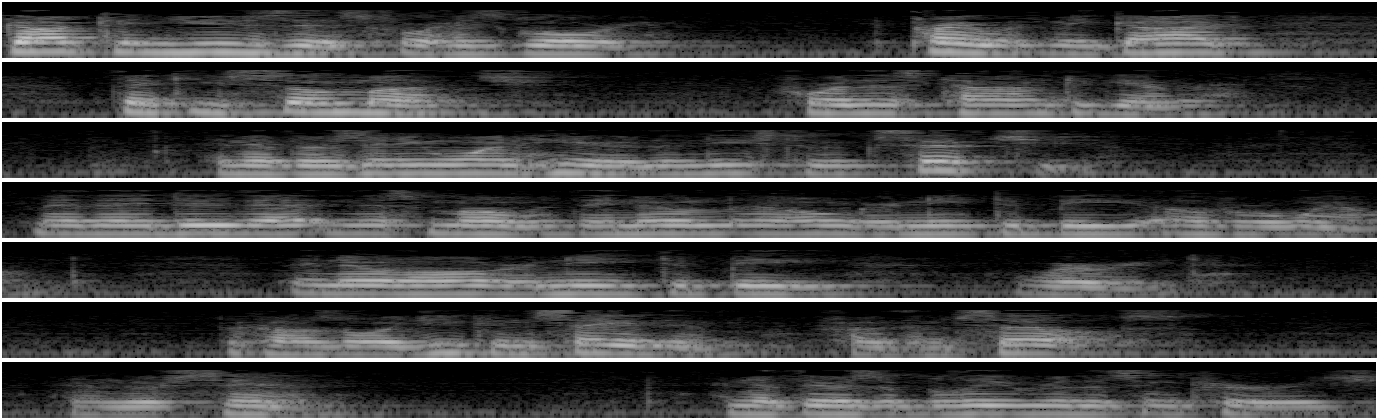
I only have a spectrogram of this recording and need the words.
God can use this for His glory. Pray with me. God, thank you so much for this time together. And if there's anyone here that needs to accept you, may they do that in this moment. They no longer need to be overwhelmed. They no longer need to be worried. Because, Lord, you can save them from themselves and their sin. And if there's a believer that's encouraged,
